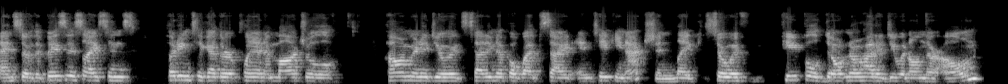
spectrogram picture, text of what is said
And so the business license, putting together a plan, a module, how I'm going to do it, setting up a website, and taking action. Like, so if people don't know how to do it on their own,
